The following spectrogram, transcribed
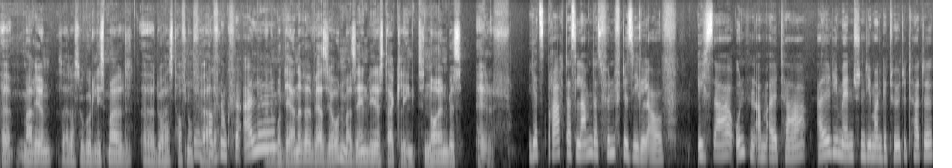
Äh, Marion, sei doch so gut, lies mal, äh, du hast Hoffnung für alle. Hoffnung für alle. Eine modernere Version, mal sehen, wie es da klingt. Neun bis elf. Jetzt brach das Lamm das fünfte Siegel auf. Ich sah unten am Altar all die Menschen, die man getötet hatte,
